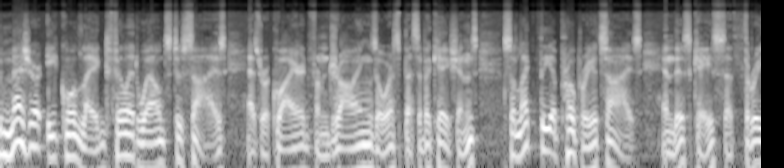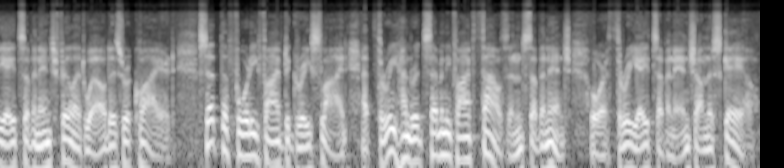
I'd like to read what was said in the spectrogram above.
To measure equal-legged fillet welds to size, as required from drawings or specifications, select the appropriate size. In this case, a 3 8 of an inch fillet weld is required. Set the 45 degree slide at 375 thousandths of an inch, or 3 8 of an inch on the scale.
